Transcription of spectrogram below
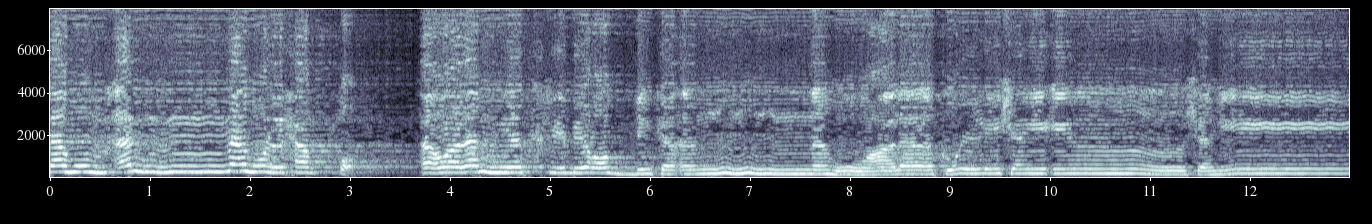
لهم أنه الحق. أولم يكف بربك أنه على كل شيء شهيد؟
